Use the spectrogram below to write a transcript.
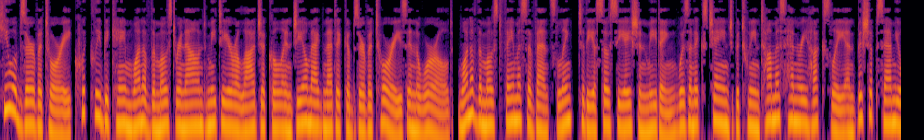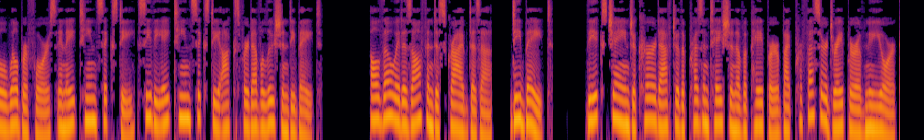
Kew Observatory quickly became one of the most renowned meteorological and geomagnetic observatories in the world. One of the most famous events linked to the association meeting was an exchange between Thomas Henry Huxley and Bishop Samuel Wilberforce in 1860 see the 1860 Oxford evolution debate. Although it is often described as a debate, the exchange occurred after the presentation of a paper by Professor Draper of New York,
